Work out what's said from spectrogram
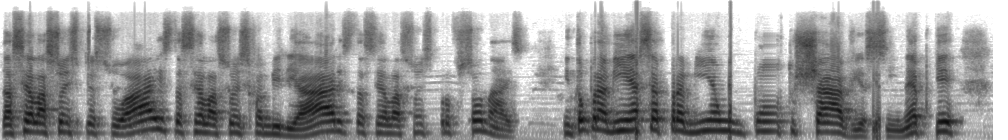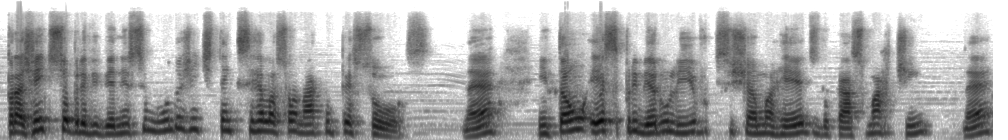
das relações pessoais, das relações familiares, das relações profissionais. Então, para mim, essa para mim é um ponto chave, assim, né? Porque para a gente sobreviver nesse mundo, a gente tem que se relacionar com pessoas, né? Então, esse primeiro livro que se chama Redes do Cássio Martim, né?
